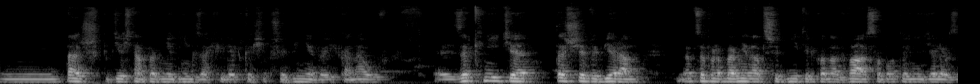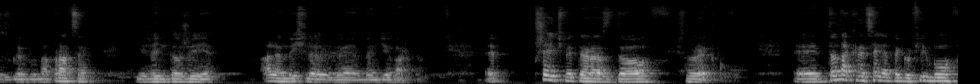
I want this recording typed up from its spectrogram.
Mm, Też gdzieś tam pewnie link za chwileczkę się przewinie do ich kanałów. E, Zerknijcie, też się wybieram. No co prawda nie na trzy dni, tylko na dwa, sobotę i niedzielę ze względu na pracę, jeżeli dożyję, ale myślę, że będzie warto. E, Przejdźmy teraz do sznureczków. E, Do nakręcenia tego filmu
